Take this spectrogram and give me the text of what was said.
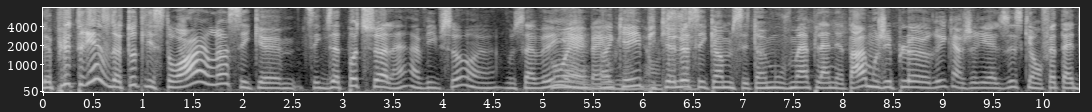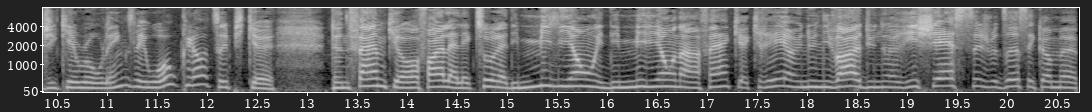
le plus triste de toute l'histoire, là, c'est que, c'est que vous n'êtes pas tout seul hein, à vivre ça, hein, vous le savez. Oui, hein? ben OK? oui, Puis on que le là, c'est comme, c'est un mouvement planétaire. Moi, j'ai pleuré quand j'ai réalisé ce qu'ils ont fait à J.K. Rowling, les woke, là, tu sais, puis que d'une femme qui a offert la lecture à des millions et des millions d'enfants, qui a créé un univers d'une richesse, je veux dire, c'est comme, euh,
